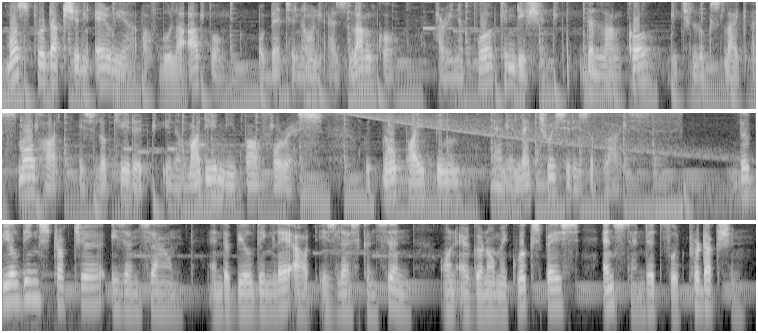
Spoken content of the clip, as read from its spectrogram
most production area of Gula Apong, or better known as Langko, are in a poor condition. The Langko, which looks like a small hut, is located in a muddy Nipa forest with no piping and electricity supplies. The building structure is unsound and the building layout is less concerned on ergonomic workspace and standard food production.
